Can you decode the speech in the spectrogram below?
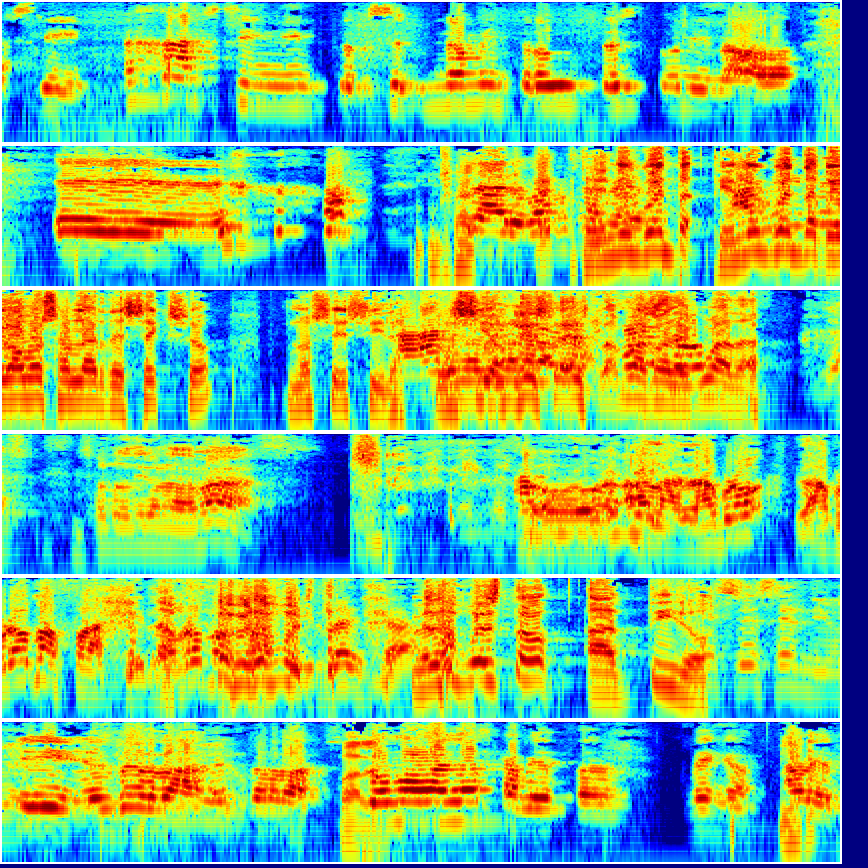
Así, intro- sin- no me introduces tú ni nada. Eh, claro, vamos a teniendo en cuenta, teniendo A en mí cuenta que vamos a hablar de sexo, no sé si la Ah, expresión no, no, esa es la más sexo. adecuada. Ya, solo digo nada más. Ah, No, no, ala, la, bro- la broma fácil, la broma me, fácil, puesto, venga. me lo he puesto a tiro. Ese es el nivel. Sí, es verdad, nivel. es verdad. Vale. ¿Cómo van las cabezas? Venga, a ver.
